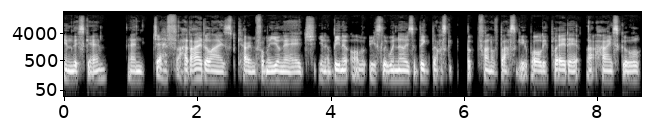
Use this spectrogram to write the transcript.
in this game. And Jeff had idolised Kareem from a young age. You know, being obviously we know he's a big basket fan of basketball. He played it at high school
